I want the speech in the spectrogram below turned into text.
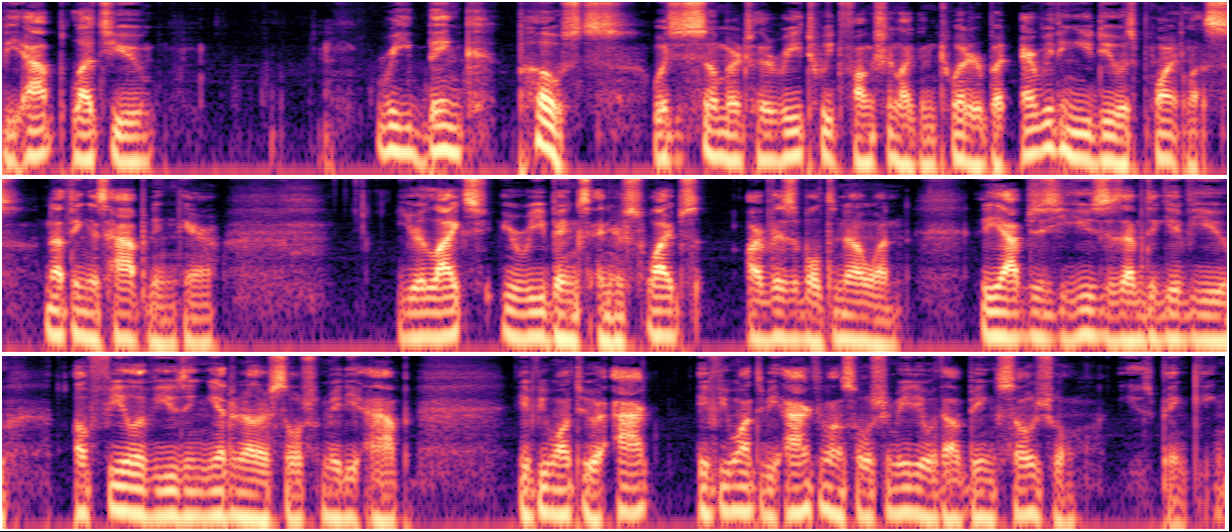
The app lets you rebink posts, which is similar to the retweet function like in Twitter, but everything you do is pointless. Nothing is happening here. Your likes, your rebinks, and your swipes are visible to no one. The app just uses them to give you a feel of using yet another social media app. If you want to act, if you want to be active on social media without being social, use Binky.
